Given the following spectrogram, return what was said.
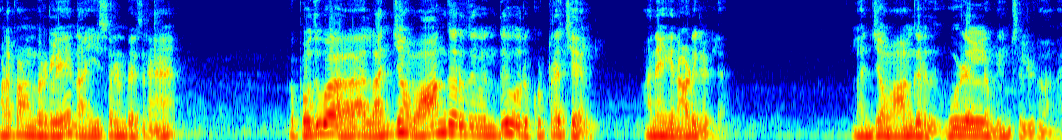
வணக்கம் நண்பர்களே நான் ஈஸ்வரன் பேசுகிறேன் இப்போ பொதுவாக லஞ்சம் வாங்கிறது வந்து ஒரு குற்றச்செயல் அநேக நாடுகளில். லஞ்சம் வாங்கிறது ஊழல் அப்படின்னு சொல்லிடுவாங்க.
